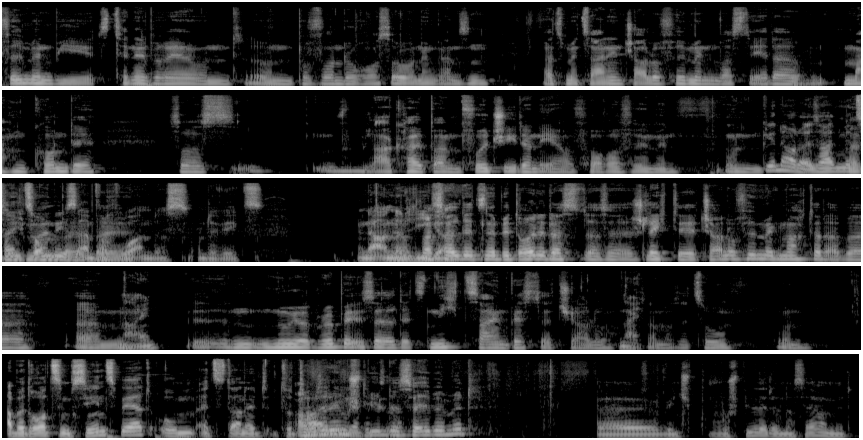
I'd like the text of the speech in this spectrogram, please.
Filmen wie jetzt Tenebre und, und Profondo Rosso und dem ganzen, also mit seinen Giallo-Filmen, was der da machen konnte, so es lag halt beim Fulci dann eher auf Horrorfilmen. Und Genau, da ist er halt mit seinen mein, Zombies bei- einfach bei- woanders unterwegs. In einer anderen ja, Liga. was halt jetzt nicht bedeutet, dass, dass er schlechte Giallo-Filme gemacht hat, aber ähm, Nein. äh, New York Ripper ist halt jetzt nicht sein bester Giallo. Nein. Sagen wir es jetzt so. Und Aber trotzdem sehenswert, um jetzt da nicht total. außerdem spielt zu er selber mit. Äh, wen, wo spielt er denn das selber mit?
